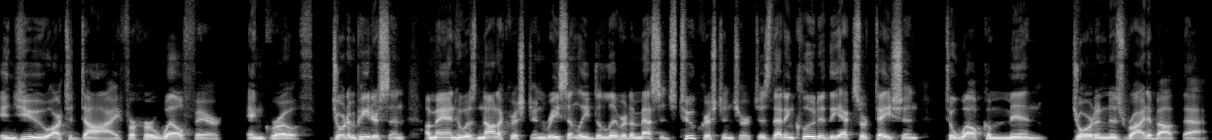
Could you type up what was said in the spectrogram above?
and you are to die for her welfare and growth. Jordan Peterson, a man who is not a Christian, recently delivered a message to Christian churches that included the exhortation to welcome men. Jordan is right about that.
